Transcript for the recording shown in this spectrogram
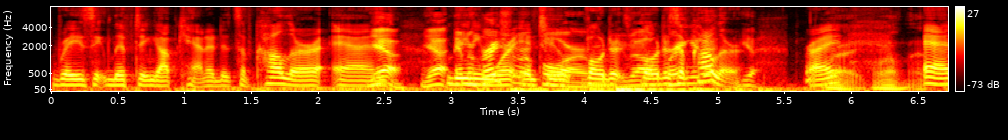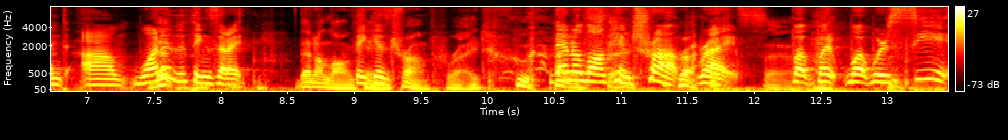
raising, lifting up candidates of color and yeah, yeah. leaning more into voters, well, voters of color, yeah. right? right. Well, and um, one that, of the things that I then along came Trump, right? then along said, came Trump, right? right. So. But but what we're seeing,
